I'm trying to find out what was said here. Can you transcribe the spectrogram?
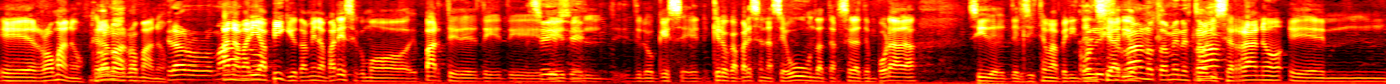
Eh, Romano, Gerardo Romano. Gerardo Romano. Ana María Picchio también aparece como parte de, de- de- Sí, de- sí. del- de- de lo que es, eh, creo que aparece en la segunda, tercera temporada, sí, de- del sistema penitenciario. Serrano también está. Rolly Serrano. eh,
